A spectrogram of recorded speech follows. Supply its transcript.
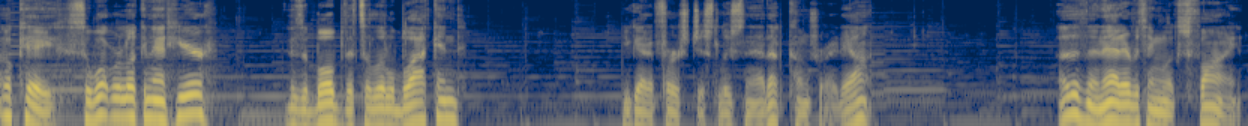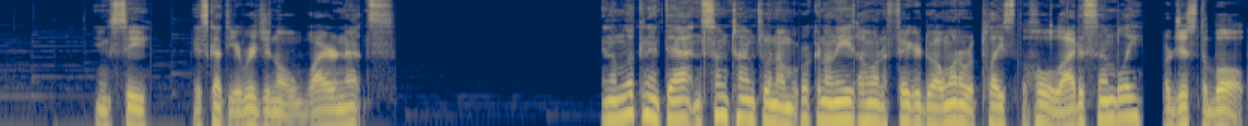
Okay, so what we're looking at here is a bulb that's a little blackened. You got to first just loosen that up, comes right out. Other than that, everything looks fine. You can see it's got the original wire nuts. And I'm looking at that, and sometimes when I'm working on these, I want to figure, do I want to replace the whole light assembly or just the bulb?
